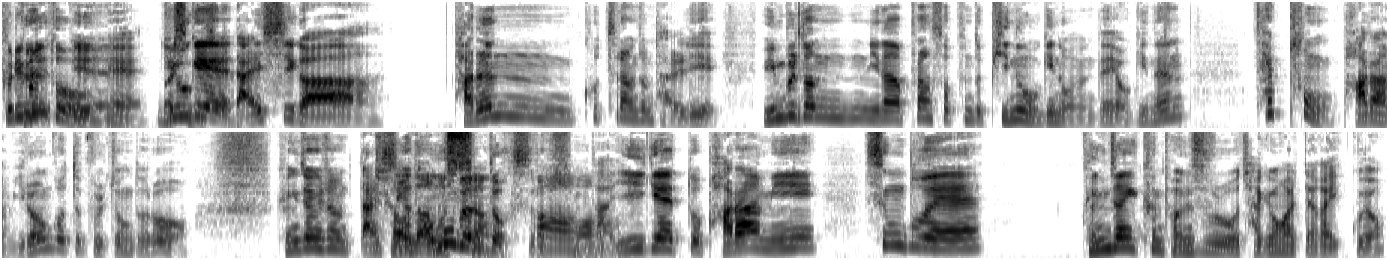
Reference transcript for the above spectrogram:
그리고 그래- 또 예, 예, 뉴욕의. 날씨가 다른 코트랑 좀 달리 윈블던이나 프랑스 오픈도 비는 오긴 오는데 여기는 태풍, 바람 이런 것도 불 정도로 굉장히 좀 날씨가 너무. 변덕스럽습니다. 아. 이게 또 바람이 승부에 굉장히 큰 변수로 작용할 때가 있고요.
